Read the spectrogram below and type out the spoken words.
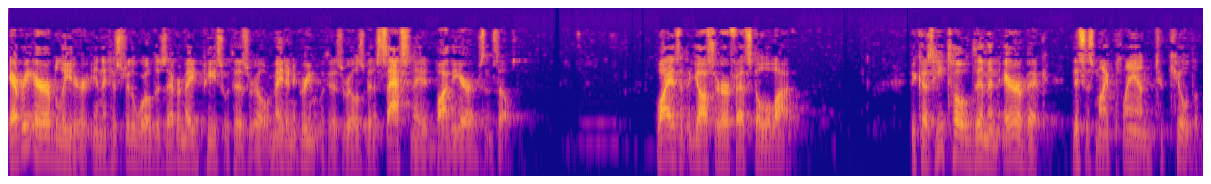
Every Arab leader in the history of the world that's ever made peace with Israel or made an agreement with Israel has been assassinated by the Arabs themselves. Why is it that Yasser Arafat's still alive? because he told them in Arabic, this is my plan to kill them.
